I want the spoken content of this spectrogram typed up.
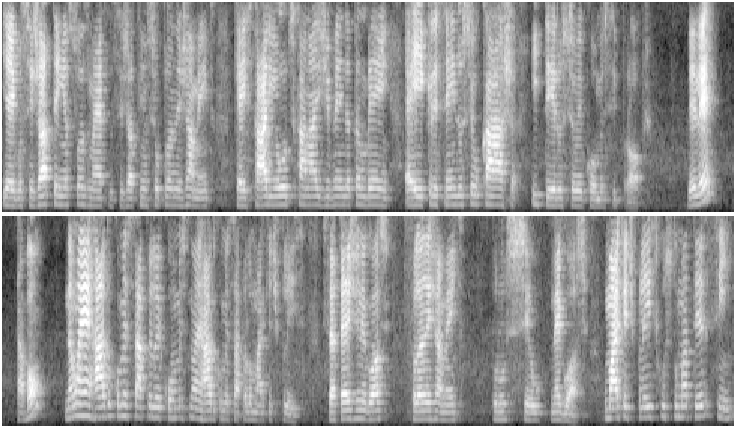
E aí você já tem as suas metas, você já tem o seu planejamento, que é estar em outros canais de venda também, é ir crescendo o seu caixa e ter o seu e-commerce próprio. Beleza? Tá bom? Não é errado começar pelo e-commerce, não é errado começar pelo marketplace. Estratégia de negócio, planejamento para o seu negócio. O marketplace costuma ter, sim,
